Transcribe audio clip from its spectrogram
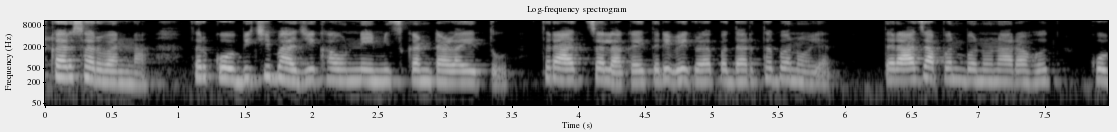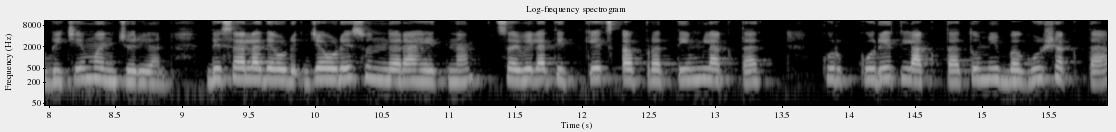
नमस्कार सर्वांना. तर कोबीची भाजी खाऊन नेहमीच कंटाळा येतो. तर आज चला काहीतरी वेगळा पदार्थ बनवूयात. तर आज आपण बनवणार आहोत कोबीचे मंचुरियन. दिसायला देवढे जेवढे सुंदर आहेत ना चवीला तितकेच अप्रतिम लागतात. कुरकुरीत लागतात. तुम्ही बघू शकता.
